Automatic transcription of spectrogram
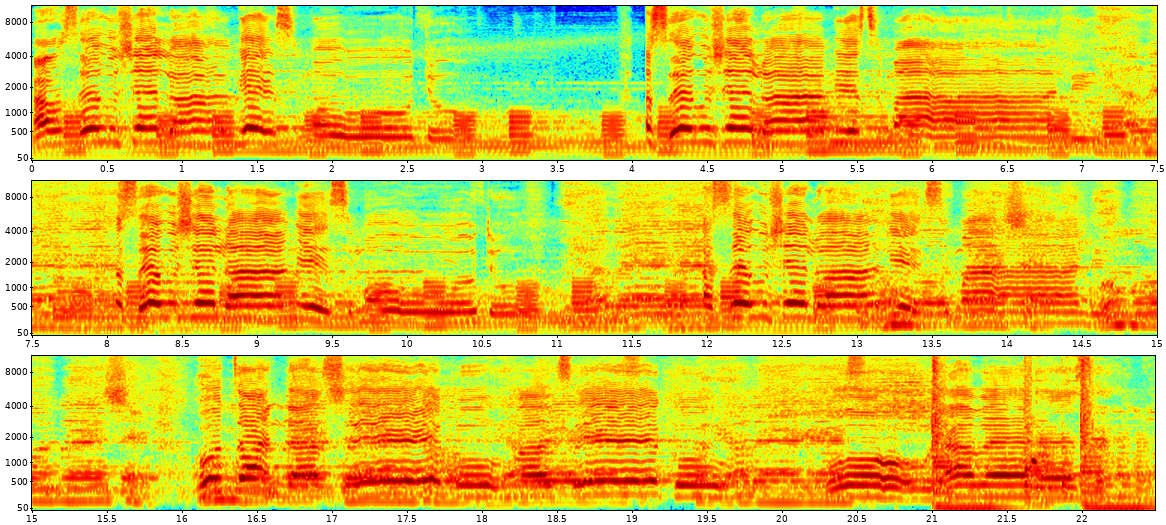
Awusekushelwa ngesimoto asekushelwa ngezimali asekushelwa ngezimoto asekushelwa ngezimali uthanda sekho asekho oh uyabekezela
